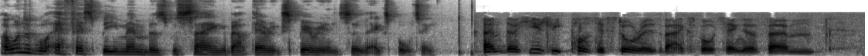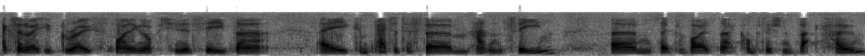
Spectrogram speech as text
I wondered what FSB members were saying about their experience of exporting. Um, there are hugely positive stories about exporting of um, accelerated growth, finding an opportunity that a competitor firm hasn't seen. Um, so it provides that competition back home,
